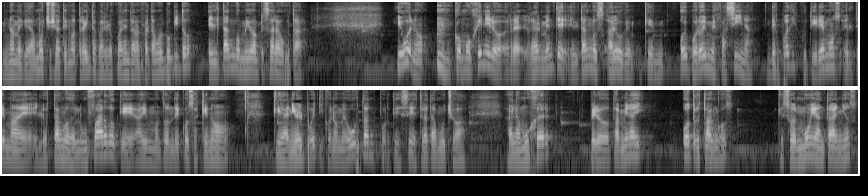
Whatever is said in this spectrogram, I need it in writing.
no me queda mucho, ya tengo 30, para los 40 me falta muy poquito, el tango me iba a empezar a gustar. Y bueno, como género, realmente el tango es algo que, hoy por hoy me fascina. Después discutiremos el tema de los tangos del lunfardo, que hay un montón de cosas que no, que a nivel poético no me gustan, porque se trata mucho a, a la mujer, pero también hay otros tangos que son muy antaños,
